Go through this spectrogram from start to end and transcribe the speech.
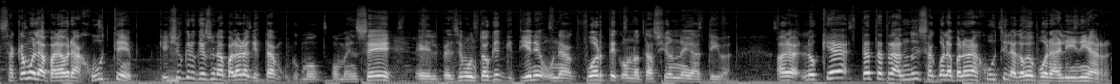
sacamos la palabra ajuste, que yo mm. creo que es una palabra que está, como comencé, el pensemos un toque, que tiene una fuerte connotación negativa. Ahora, lo que está tratando y sacó la palabra ajuste y la acabó por alinear.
